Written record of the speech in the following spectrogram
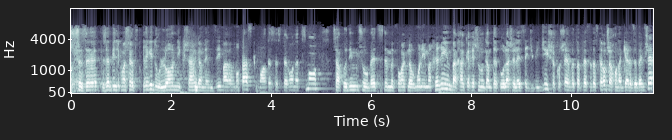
שזה בדיוק מה שרציתי להגיד, הוא לא נקשר גם לאנזים ארומטאז כמו הטסטסטרון עצמו, שאנחנו יודעים שהוא בעצם מפורק להורמונים אחרים, ואחר כך יש לנו גם את הפעולה של SHBG שקושר ותופס טסטסטרון, שאנחנו נגיע לזה בהמשך.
